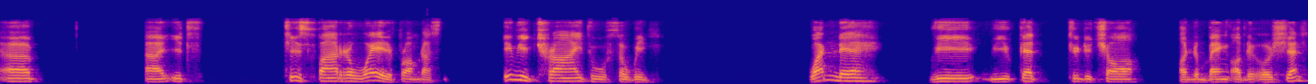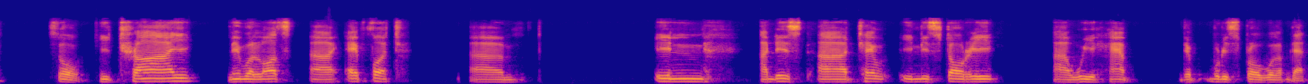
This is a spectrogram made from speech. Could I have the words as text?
uh, uh, it is far away from us. If we try to swim, one day we we get to the shore on the bank of the ocean. So he tried, never lost uh, effort. Um, in uh, this uh, tell in this story, uh, we have the Buddhist proverb that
